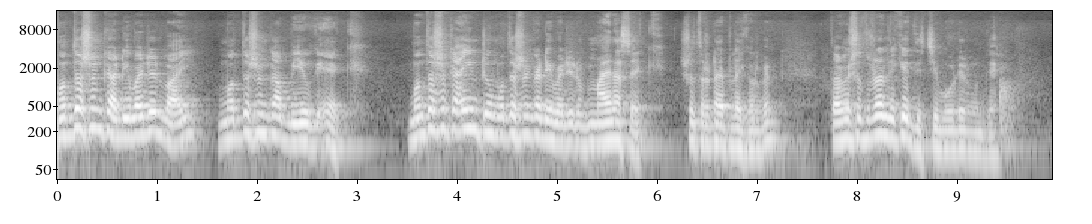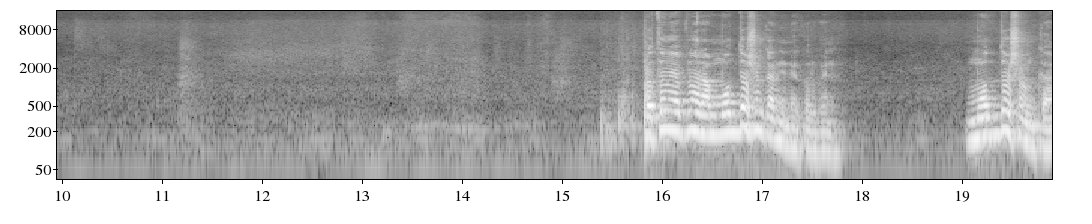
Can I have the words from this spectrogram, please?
মধ্য সংখ্যা ডিভাইডেড বাই মধ্য সংখ্যা বিয়োগ এক। মধ্য সংখ্যা ইন্টু মধ্য সংখ্যা ডিভাইডেড মাইনাস এক। সূত্রটা অ্যাপ্লাই করবেন। তো আমি সূত্রটা লিখে দিচ্ছি বোর্ডের মধ্যে। প্রথমে আপনারা মধ্য সংখ্যা নির্ণয় করবেন। মধ্য সংখ্যা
